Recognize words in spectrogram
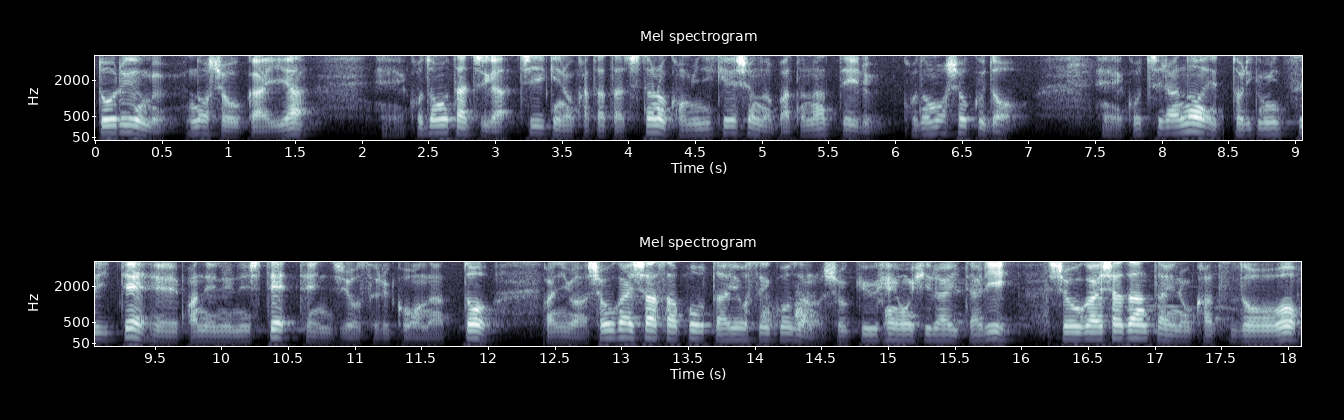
トルームの紹介や子どもたちが地域の方たちとのコミュニケーションの場となっている子ども食堂こちらの取り組みについてパネルにして展示をするコーナーと他には障害者サポーター養成講座の初級編を開いたり障害者団体の活動を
